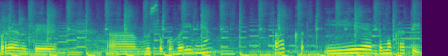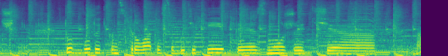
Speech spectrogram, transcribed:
бренди е, високого рівня, так, і демократичні. Тут будуть концентруватися бутіки, де зможуть е, е,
